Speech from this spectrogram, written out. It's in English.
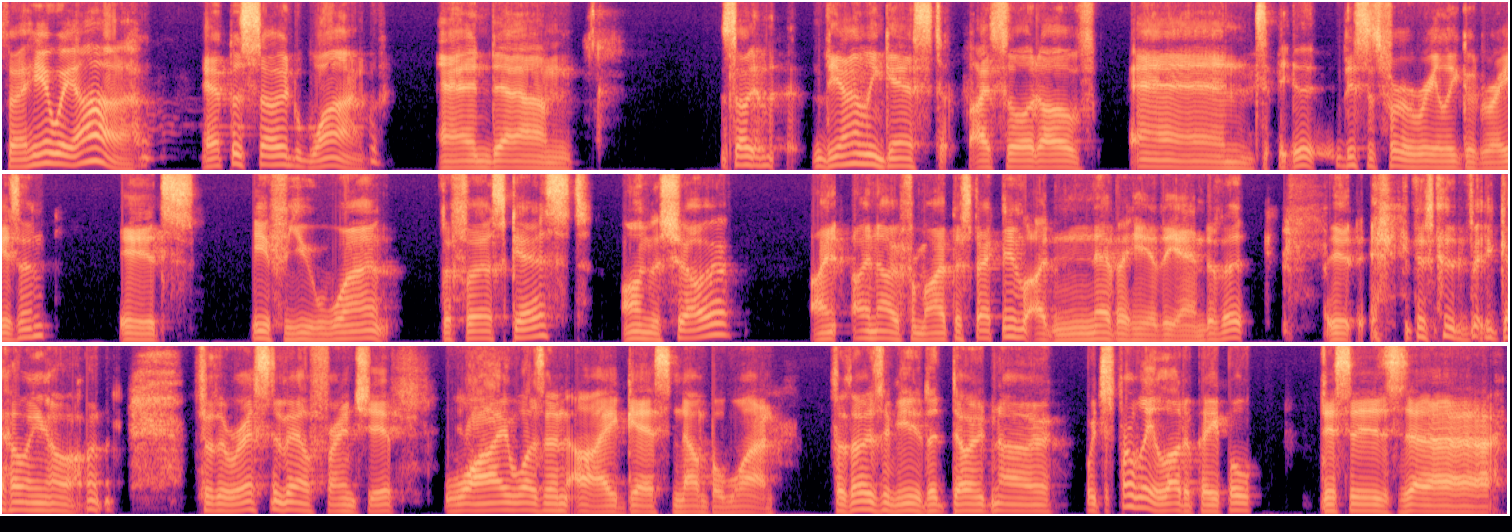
So here we are, episode one. And um, so the only guest I thought of, and this is for a really good reason, it's if you weren't the first guest on the show, I, I know from my perspective, I'd never hear the end of it. It, it could be going on for the rest of our friendship. Why wasn't I guest number one? For those of you that don't know, which is probably a lot of people, this is uh,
